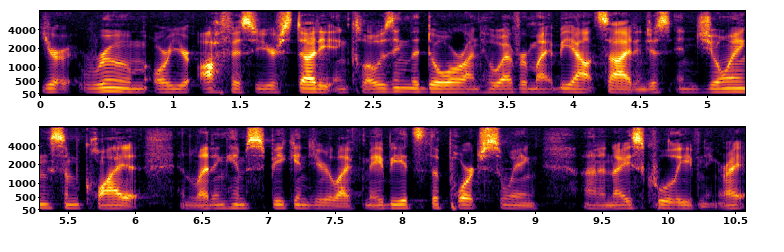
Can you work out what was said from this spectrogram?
your room or your office or your study and closing the door on whoever might be outside and just enjoying some quiet and letting Him speak into your life. Maybe it's the porch swing on a nice, cool evening, right?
